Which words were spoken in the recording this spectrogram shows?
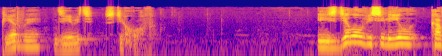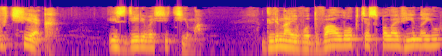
первые девять стихов. И сделал Веселиил ковчег из дерева сетима. Длина его два локтя с половиною,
